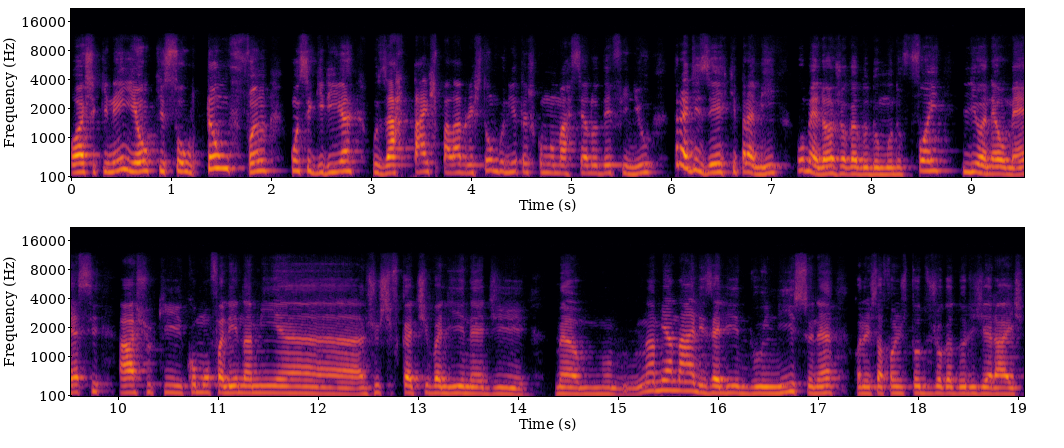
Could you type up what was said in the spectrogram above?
eu acho que nem eu, que sou tão fã, conseguiria usar tais palavras tão bonitas como o Marcelo definiu para dizer que, para mim, o melhor jogador do mundo foi Lionel Messi. Acho que, como eu falei na minha justificativa ali, né, de na minha análise ali do início, né, quando a gente está falando de todos os jogadores gerais,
